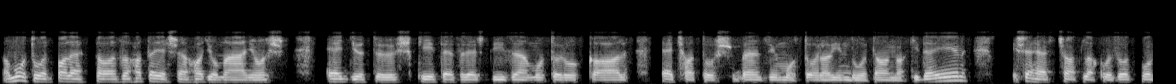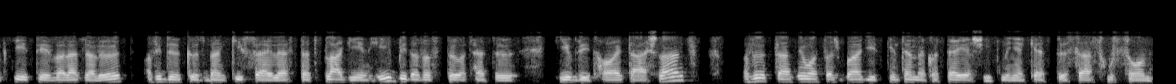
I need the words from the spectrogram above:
a motorpaletta az a teljesen hagyományos 1.5-ös, 2000-es dízelmotorokkal, 1.6-os benzinmotorral indult annak idején, és ehhez csatlakozott pont két évvel ezelőtt az időközben kifejlesztett plug-in hibrid, azaz tölthető hibrid hajtáslánc, az 508-asban egyébként ennek a teljesítménye 225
